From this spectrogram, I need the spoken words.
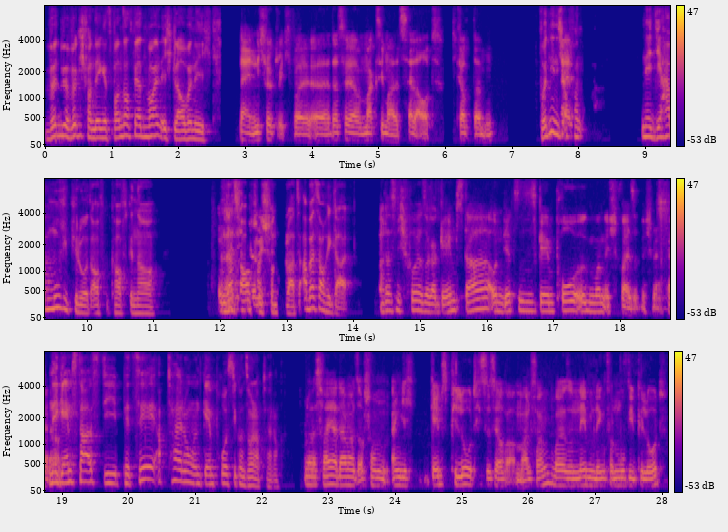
würden wir wirklich von denen gesponsert werden wollen? Ich glaube nicht. Nein, nicht wirklich, weil äh, das wäre maximal Sellout. Ich glaube dann. Wurden die nicht Nein. auch von. Nee, die haben Moviepilot aufgekauft, genau. Und das war auch schon Schundblatt. Aber ist auch egal. War das nicht vorher sogar GameStar und jetzt ist es Game Pro irgendwann? Ich weiß es nicht mehr. Keine Nee, Ahnung. GameStar ist die PC-Abteilung und Game Pro ist die Konsolenabteilung. Aber das war ja damals auch schon eigentlich Games Pilot, hieß es ja auch am Anfang. War ja so ein Nebending von Movie Pilot.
